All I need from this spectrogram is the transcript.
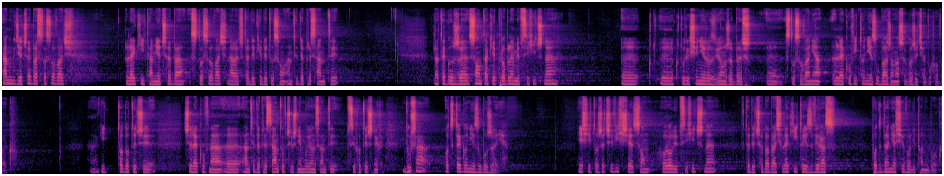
Tam, gdzie trzeba stosować leki, tam nie trzeba stosować, nawet wtedy, kiedy to są antydepresanty, dlatego że są takie problemy psychiczne, y, y, których się nie rozwiąże bez y, stosowania leków i to nie zubaża naszego życia duchowego. Tak? I to dotyczy czy leków na antydepresantów, czy już nie mówiąc antypsychotycznych. Dusza od tego nie zubożeje. Jeśli to rzeczywiście są choroby psychiczne, wtedy trzeba brać leki i to jest wyraz poddania się woli Panu Bogu.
